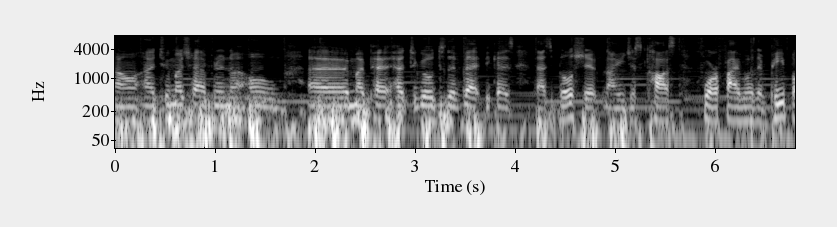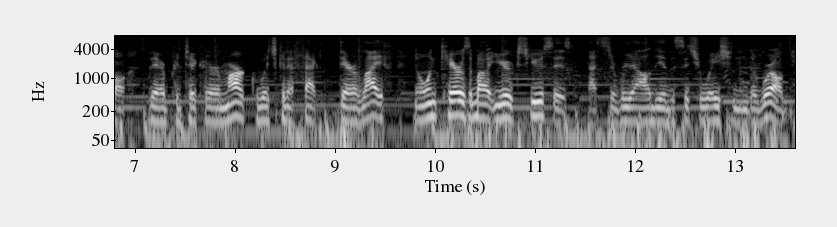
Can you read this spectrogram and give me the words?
oh, I had too much happening at home. Uh, my pet had to go to the vet because that's bullshit. Now you just cost four or five other people their particular mark, which can affect their life. No one cares about your excuses. That's the reality of the situation in the world.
